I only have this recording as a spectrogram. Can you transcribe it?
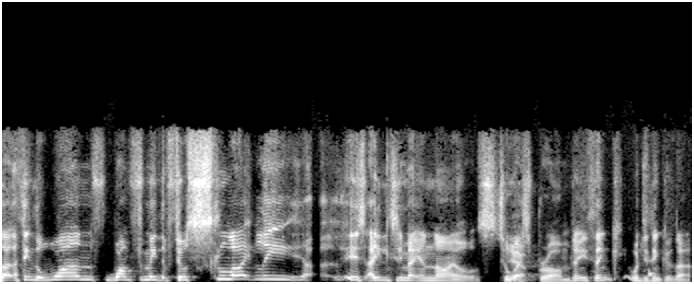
I think the one one for me that feels slightly uh, is Ainsley Maitland-Niles to yeah. West Brom. Don't you think? What do you think of that?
